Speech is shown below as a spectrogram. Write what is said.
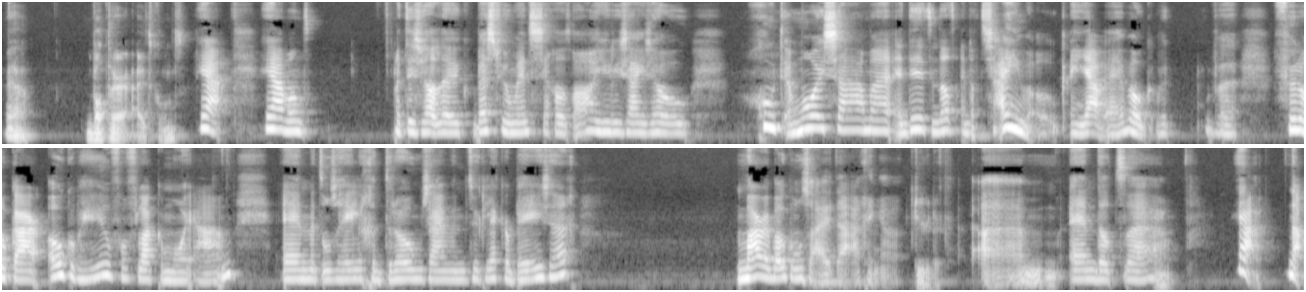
ja, wat er uitkomt. Ja, ja, want het is wel leuk. Best veel mensen zeggen altijd, oh, jullie zijn zo goed en mooi samen en dit en dat. En dat zijn we ook. En ja, we hebben ook, we, we vullen elkaar ook op heel veel vlakken mooi aan. En met onze hele gedroom zijn we natuurlijk lekker bezig. Maar we hebben ook onze uitdagingen. Tuurlijk. Ehm, en dat, eh, ja, nou,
